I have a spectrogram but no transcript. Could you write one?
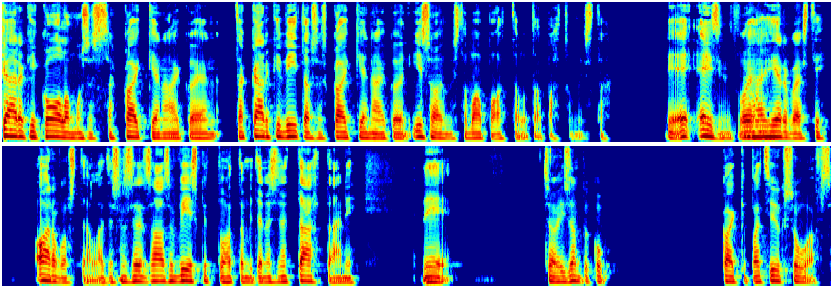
kärki kolmosessa kaikkien aikojen, tai kärki viitosessa kaikkien aikojen isoimmista vapauttelutapahtumista, niin ei, ei se nyt voi No. ihan hirveästi arvostella. Että jos ne sen saa sen 50 000, mitä ne sinne tähtää, niin, niin se on isompi kuin kaikki paitsi yksi UFC.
